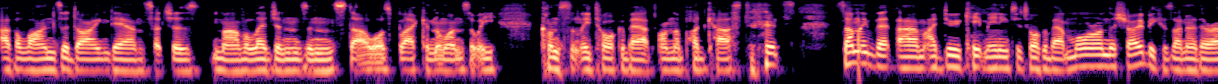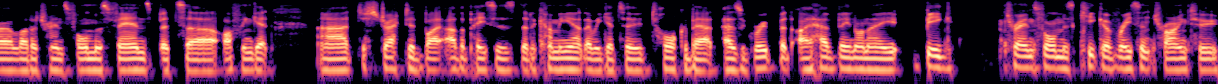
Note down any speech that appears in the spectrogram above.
other lines are dying down, such as Marvel Legends and Star Wars Black, and the ones that we constantly talk about on the podcast. it's something that um, I do keep meaning to talk about more on the show because I know there are a lot of Transformers fans, but uh, often get uh, distracted by other pieces that are coming out that we get to talk about as a group. But I have been on a big Transformers kick of recent trying to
